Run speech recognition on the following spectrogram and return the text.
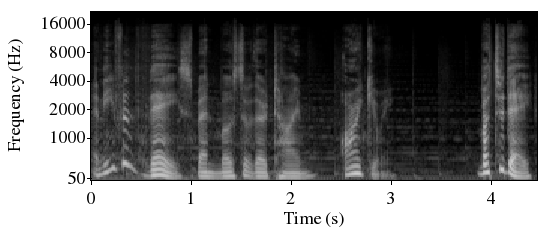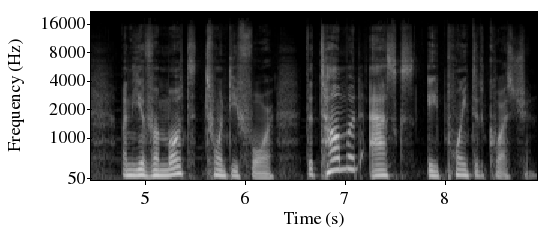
And even they spend most of their time arguing. But today, on Yevamot 24, the Talmud asks a pointed question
